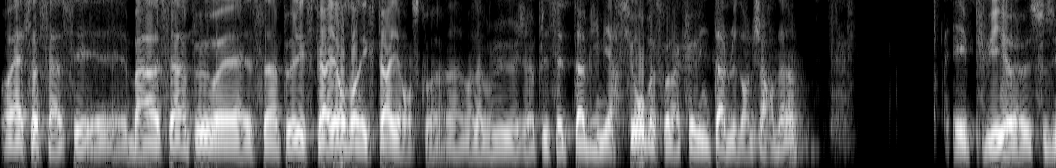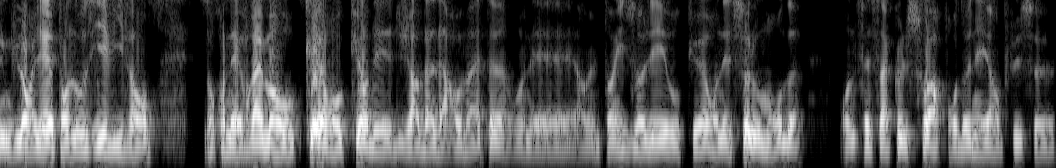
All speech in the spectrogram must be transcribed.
Ouais, ça c'est assez. Bah, c'est un peu, ouais, c'est un peu l'expérience dans l'expérience, quoi. Hein. On a voulu, j'ai appelé cette table immersion parce qu'on a créé une table dans le jardin, et puis euh, sous une gloriette en osier vivant. Donc on est vraiment au cœur, au cœur du jardin d'aromates. On est en même temps isolé au cœur. On est seul au monde. On ne fait ça que le soir pour donner en plus euh,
